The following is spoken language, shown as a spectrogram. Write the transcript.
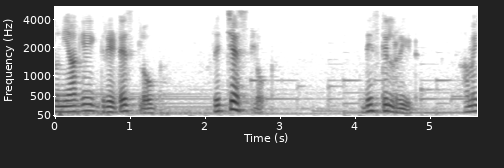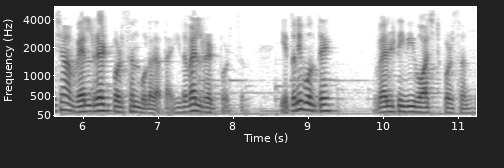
दुनिया के ग्रेटेस्ट लोग रिचेस्ट लोग दे स्टिल रीड हमेशा वेल रेड पर्सन बोला जाता है। Is a well read person ये तो नहीं बोलते वेल टीवी वॉच्ड पर्सन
